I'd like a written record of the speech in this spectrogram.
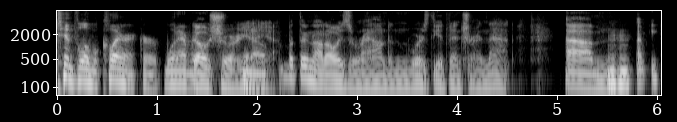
tenth level cleric or whatever. Oh sure, yeah, know? yeah, but they're not always around, and where's the adventure in that? Um, mm-hmm. I mean,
